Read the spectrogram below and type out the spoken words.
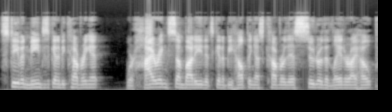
Stephen Means is going to be covering it. We're hiring somebody that's going to be helping us cover this sooner than later, I hope.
